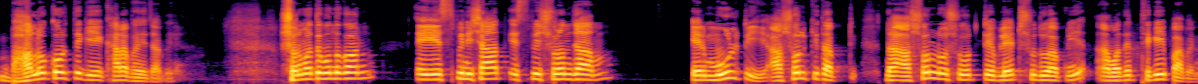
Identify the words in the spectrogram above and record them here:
ভালো করতে গিয়ে খারাপ হয়ে যাবে। সম্মানিত বন্ধুগণ, এই এসপি নিষাদ, এসপি সরঞ্জাম এর মূলটি, আসল কিতাবটি, না, আসল ওষুধ, ট্যাবলেট শুধু আপনি আমাদের থেকেই পাবেন।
